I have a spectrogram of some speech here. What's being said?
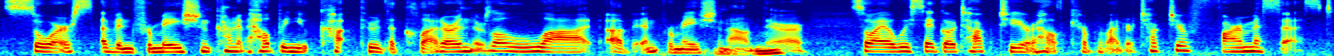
source of information, kind of helping you cut through the clutter. And there's a lot of information out mm-hmm. there. So I always say go talk to your healthcare provider, talk to your pharmacist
